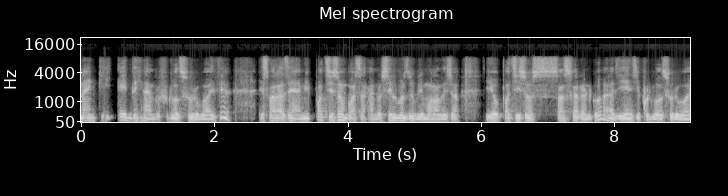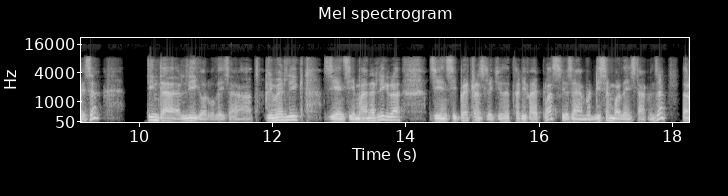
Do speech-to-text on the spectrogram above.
नाइन्टी एटदेखि हाम्रो फुटबल सुरु भएको थियो। यसपालि चाहिँ हामी पच्चिसौँ वर्ष हाम्रो सिल्भर जुब्ली मनाउँदैछ। यो पच्चिसौँ संस्करणको जिएनसी फुटबल सुरु भएछ। तिनवटा लिगहरू हुँदैछ। Premier league GNC minor league र जिएनसी भेटरन्स लिग यो चाहिँ थर्टी फाइभ प्लस यो चाहिँ हाम्रो डिसेम्बरदेखि स्टार्ट हुन्छ। तर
